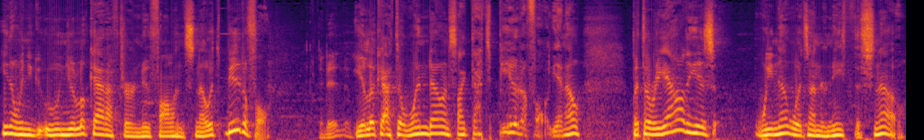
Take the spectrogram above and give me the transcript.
You know, when you when you look out after a new fallen snow, it's beautiful. It is. You look out the window and it's like that's beautiful, you know. But the reality is, we know what's underneath the snow,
